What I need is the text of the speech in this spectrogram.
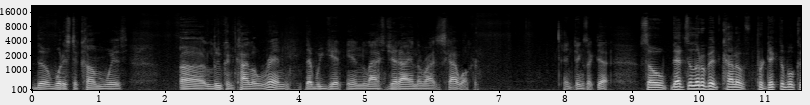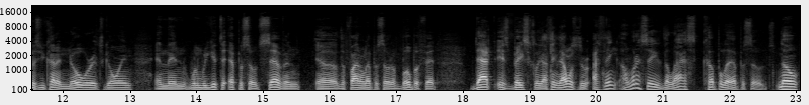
the what is to come with uh, Luke and Kylo Ren that we get in Last Jedi and the Rise of Skywalker and things like that. So that's a little bit kind of predictable because you kind of know where it's going. And then when we get to episode seven, uh, the final episode of Boba Fett, that is basically I think that was the I think I want to say the last couple of episodes. No,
